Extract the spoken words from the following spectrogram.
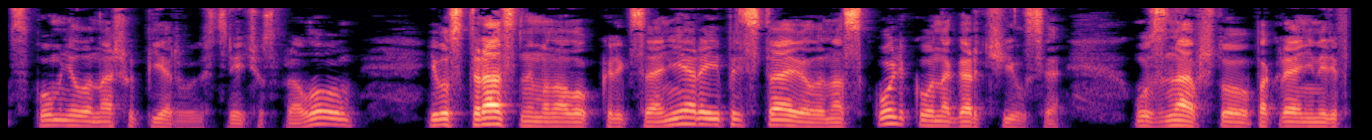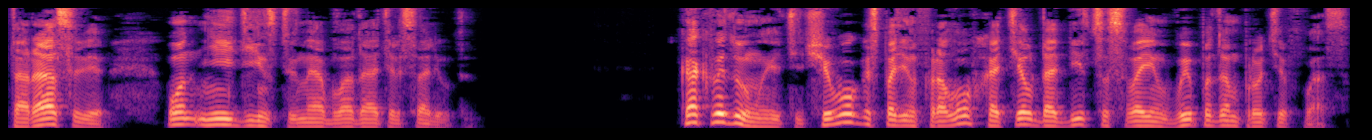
вспомнила нашу первую встречу с Фроловым, его страстный монолог коллекционера и представила, насколько он огорчился, узнав, что, по крайней мере, в Тарасове он не единственный обладатель салюта. Как вы думаете, чего господин Фролов хотел добиться своим выпадом против вас?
